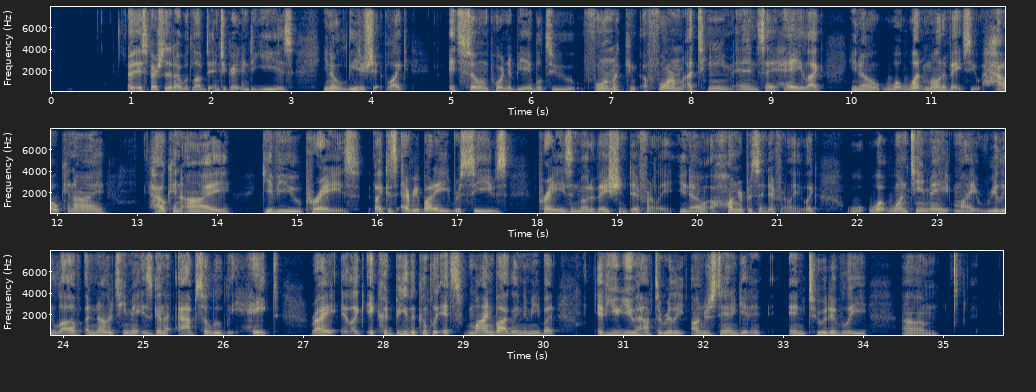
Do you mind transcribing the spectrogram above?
especially that I would love to integrate into Yi is, you know, leadership. Like it's so important to be able to form a, form a team and say, Hey, like, you know, what, what motivates you? How can I, how can I give you praise? Like, cause everybody receives praise and motivation differently, you know, a hundred percent differently. Like what one teammate might really love, another teammate is going to absolutely hate, right? It, like it could be the complete, it's mind boggling to me, but if you you have to really understand and get in, intuitively um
